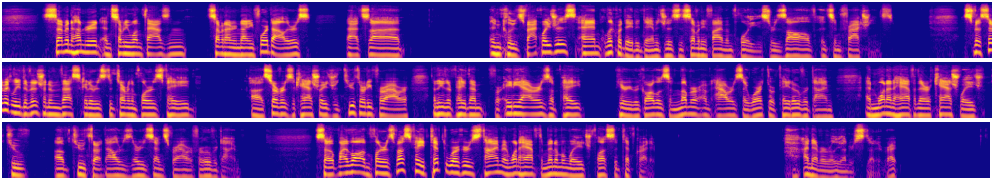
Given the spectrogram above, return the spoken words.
$771,794. That's uh, includes back wages and liquidated damages to 75 employees to resolve its infractions. Specifically, division investigators determined employers paid uh, servers a cash wage of 230 per hour, then either paid them for 80 hours of pay period, regardless of number of hours they worked or paid overtime, and one and a half of their cash wage to of two dollars thirty cents per hour for overtime. So by law, employers must pay tipped workers time and one half the minimum wage plus the tip credit. I never really understood it, right?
